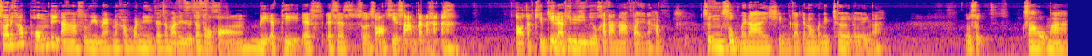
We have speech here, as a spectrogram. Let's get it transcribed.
สวัสดีครับ ผม DR สวีแม็กนะครับ วันนี้ก็จะมารีวิวเจ้าตัวของ BFT SSS 0 2ขีด3กันนะฮะ ต่อจากคลิปที่แล้วที่รีวิวคาตานะไปนะครับ ซึ่งสุ่มไม่ได้ชินกาเกโนบันิเชอร์เลยนะ รู้สึกเศร้ามาก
